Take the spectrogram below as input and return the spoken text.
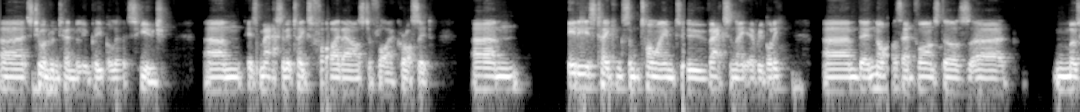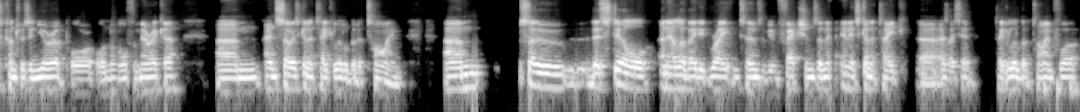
Uh, it's 210 million people. It's huge. Um, it's massive. It takes five hours to fly across it. Um, it is taking some time to vaccinate everybody. Um, they're not as advanced as uh, most countries in Europe or, or North America. Um, and so it's going to take a little bit of time. Um, so there's still an elevated rate in terms of infections, and, and it's going to take, uh, as I said, take a little bit of time for,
